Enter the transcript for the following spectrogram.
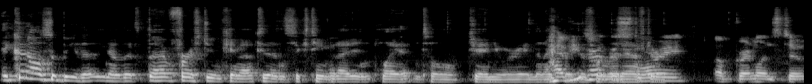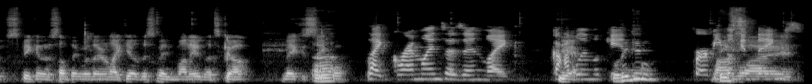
it could also be that you know that the first Doom came out 2016, but I didn't play it until January, and then I Have played you this heard one the right after. story of Gremlins too? Speaking of something where they're like, yo, this made money, let's go. Make a sequel. Like gremlins, as in like goblin Well, looking, they didn't. Furby That's looking things.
